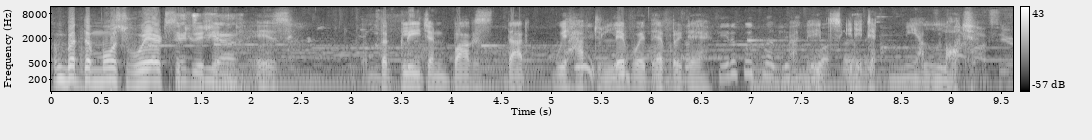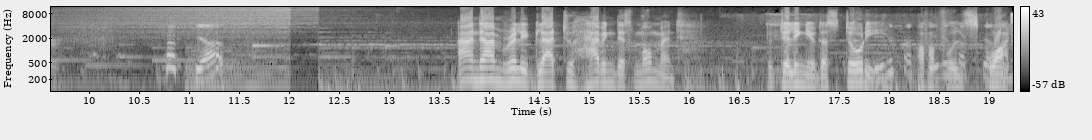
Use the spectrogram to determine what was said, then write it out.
But the most weird situation is the glitch and bugs that we have to live with every day. And it's irritated me a lot. And I'm really glad to having this moment to telling you the story of a full squad.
